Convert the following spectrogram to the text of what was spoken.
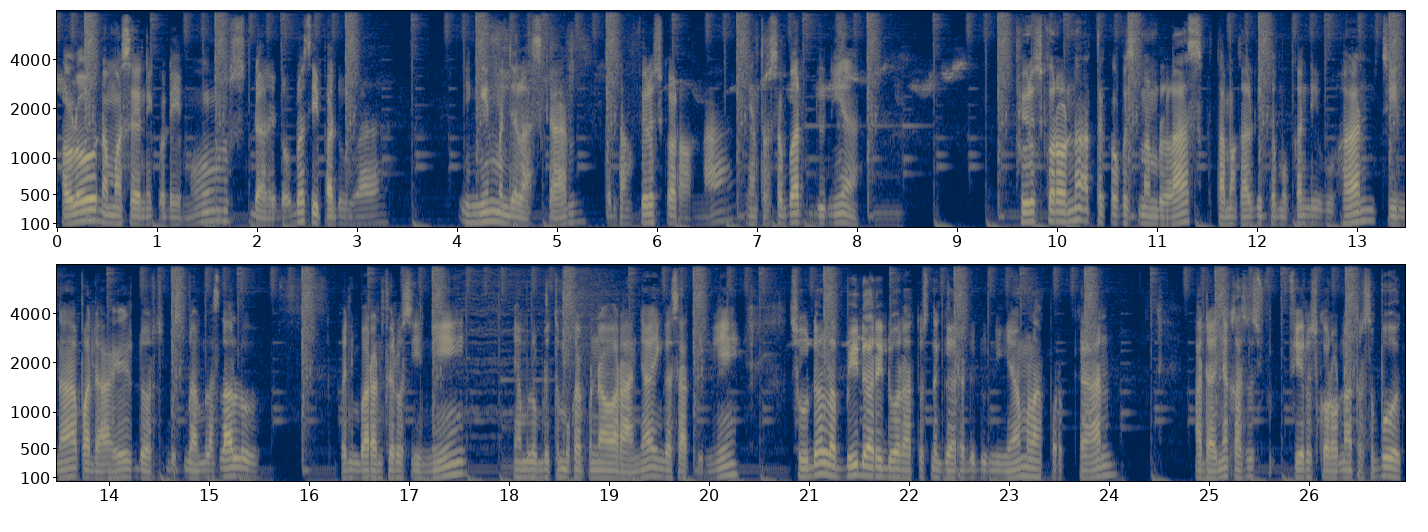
Halo, nama saya Nikodemus dari 12 IPA 2 ingin menjelaskan tentang virus corona yang tersebar di dunia. Virus corona atau COVID-19 pertama kali ditemukan di Wuhan, Cina pada akhir 2019 lalu. Penyebaran virus ini yang belum ditemukan penawarannya hingga saat ini sudah lebih dari 200 negara di dunia melaporkan adanya kasus virus corona tersebut.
